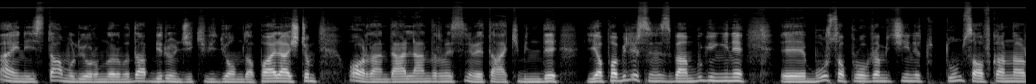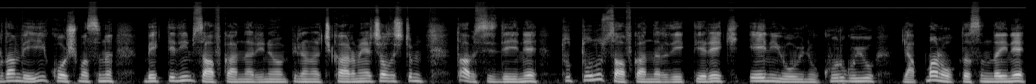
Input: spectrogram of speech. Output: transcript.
Ben yine İstanbul yorumlarımı da bir önceki videomda paylaştım. Oradan değerlendirmesini ve takibini de yapabilirsiniz. Ben bugün yine e, Bursa programı için yine tuttuğum safkanlardan ve iyi koşmasını beklediğim safkanları yine ön plana çıkarmaya çalıştım. Tabi siz de yine tuttuğunuz safkanları da ekleyerek en iyi oyunu kurguyu yapma noktasında yine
